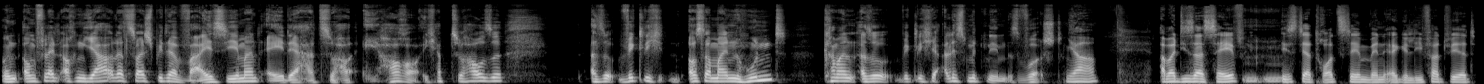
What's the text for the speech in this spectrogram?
und, und vielleicht auch ein Jahr oder zwei später weiß jemand, ey, der hat zu Hause, ey, Horror. Ich habe zu Hause, also wirklich, außer meinen Hund, kann man also wirklich hier alles mitnehmen, ist wurscht. ja, aber dieser Safe Mhm. ist ja trotzdem, wenn er geliefert wird,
